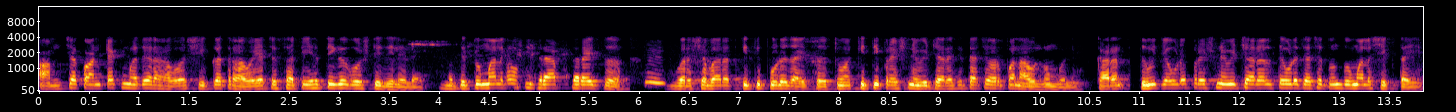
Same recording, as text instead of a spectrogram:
आमच्या कॉन्टॅक्टमध्ये राहावं शिकत राहावं याच्यासाठी ह्या तिघ गोष्टी दिलेल्या आहेत. मग ते तुम्हाला किती ग्रॅप करायचं. वर्षभरात किती पुढे जायचं? किंवा किती प्रश्न विचारायचे? त्याच्यावर पण अवलंबून आहे. कारण तुम्ही जेवढं प्रश्न विचाराल तेवढं त्याच्यातून तुम्हाला शिकता येईल.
